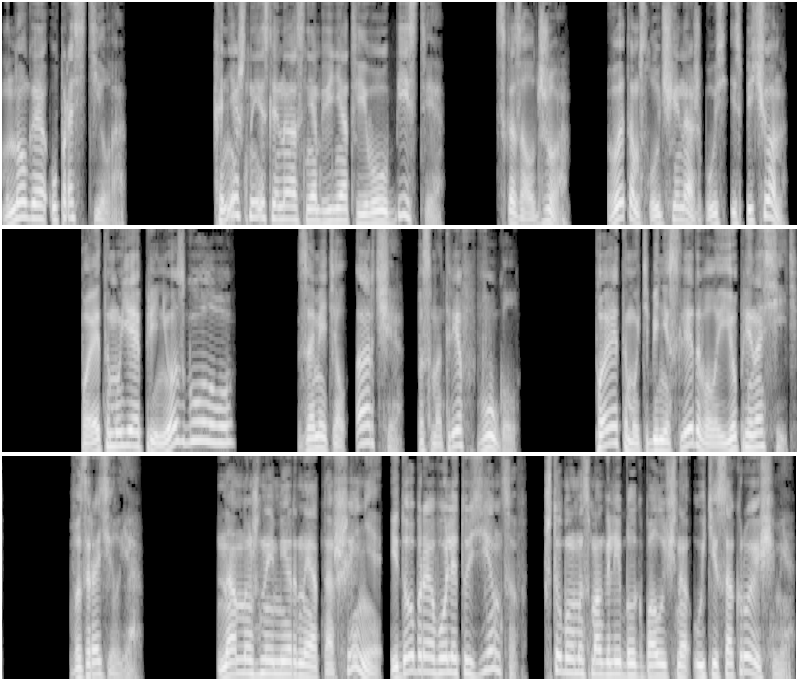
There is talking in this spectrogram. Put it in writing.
многое упростила. «Конечно, если нас не обвинят в его убийстве», — сказал Джо, «в этом случае наш гусь испечен, Поэтому я и принес голову», — заметил Арчи, посмотрев в угол. «Поэтому тебе не следовало ее приносить. возразил я. «Нам нужны мирные отношения и добрая воля туземцев, чтобы мы смогли благополучно уйти сокровищами»,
